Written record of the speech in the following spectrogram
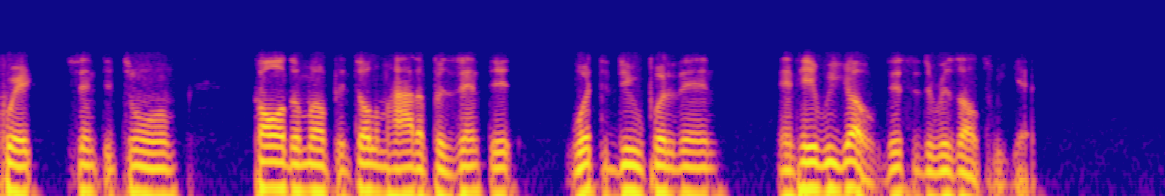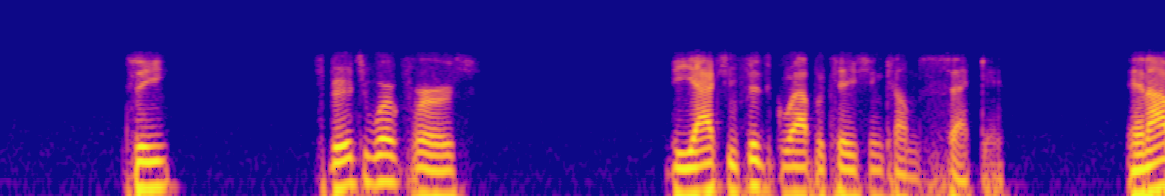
quick, sent it to him, called him up and told him how to present it, what to do, put it in, and here we go. This is the results we get. See? Spiritual work first. The actual physical application comes second. And I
